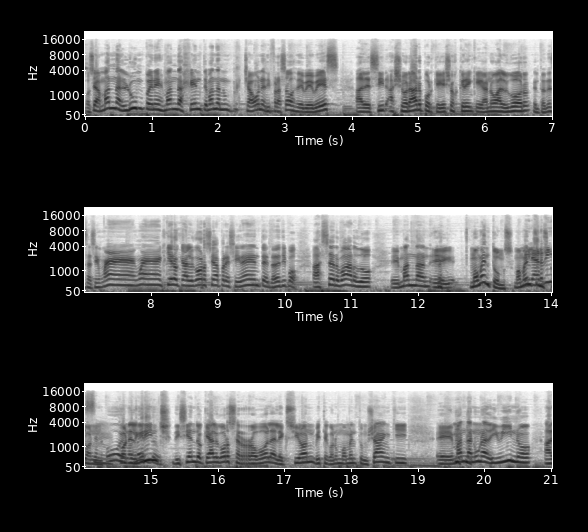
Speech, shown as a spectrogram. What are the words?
O sea, mandan lumpenes, manda gente, mandan chabones disfrazados de bebés a decir, a llorar porque ellos creen que ganó Al Gore. ¿Entendés? Así, "Mua, mua, quiero que Al Gore sea presidente. ¿Entendés? Tipo, a hacer bardo. Eh, mandan eh, momentums, momentums con, Bilardism. Uy, con el. Grinch diciendo que Al Gore se robó la elección, viste, con un momentum yankee. Eh, mandan un adivino a,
